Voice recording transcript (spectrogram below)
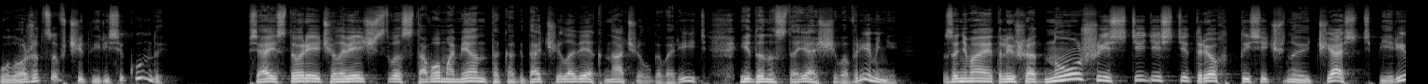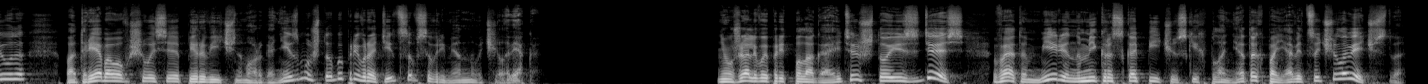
уложится в 4 секунды. Вся история человечества с того момента, когда человек начал говорить, и до настоящего времени занимает лишь одну 63-тысячную часть периода, потребовавшегося первичному организму, чтобы превратиться в современного человека. Неужели вы предполагаете, что и здесь, в этом мире, на микроскопических планетах появится человечество?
